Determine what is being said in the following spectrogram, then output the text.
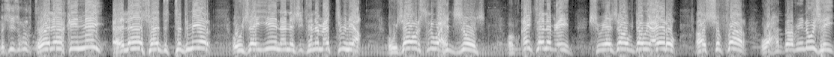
ماشي شغل ولكني علاش هذا التدمير؟ وجايين أنا جيت هنا مع الثمانيه وجاو رسلوا واحد الزوج وبقيت أنا بعيد. شوية جاو بداو يعايروا. الشفار واحد ضربني لوجهي.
